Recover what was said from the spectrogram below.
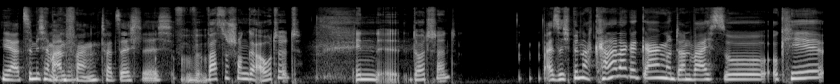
Ja, ziemlich am Anfang tatsächlich. warst du schon geoutet in äh, Deutschland? Also ich bin nach Kanada gegangen und dann war ich so, okay,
